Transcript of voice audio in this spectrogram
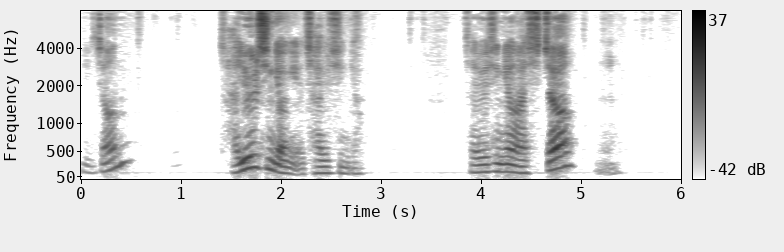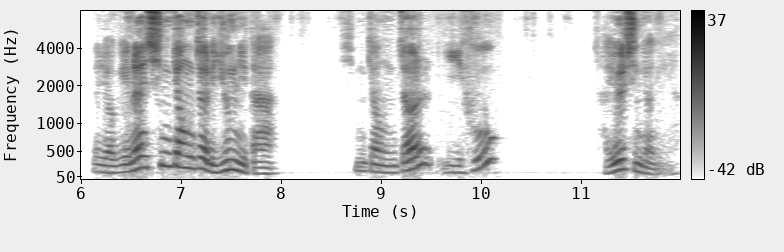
이전, 자율신경이에요, 자율신경. 자율신경 아시죠? 예. 여기는 신경절 이후입니다. 신경절 이후, 자율신경이에요.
